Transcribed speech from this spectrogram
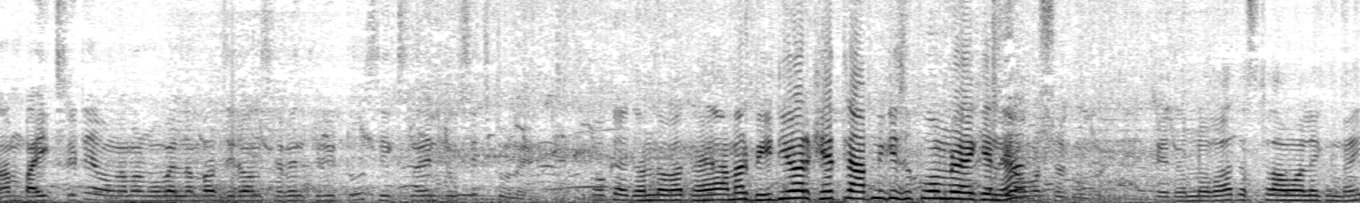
নাম বাইক সিটি এবং আমার mobile number zero one seven three two six nine two six two nine. Okay ধন্যবাদ ভাই আমার ভিডিওর ক্ষেত্রে আপনি কিছু কম রাখেন হ্যাঁ? অবশ্যই ওকে ধন্যবাদ। আসসালামু আলাইকুম ভাই।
